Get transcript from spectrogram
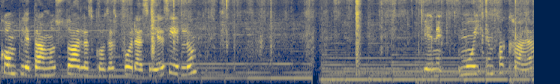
completamos todas las cosas, por así decirlo viene muy empacada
